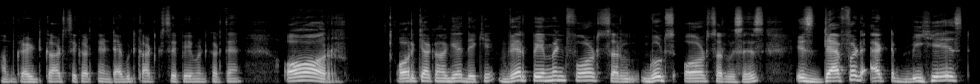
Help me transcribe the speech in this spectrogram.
हम क्रेडिट कार्ड से करते हैं डेबिट कार्ड से पेमेंट करते हैं। और और क्या कहा गया देखिए वेयर पेमेंट फॉर गुड्स और services is deferred at behest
